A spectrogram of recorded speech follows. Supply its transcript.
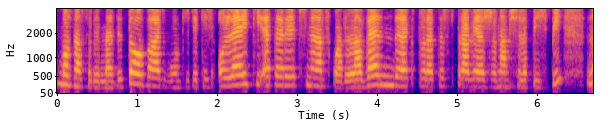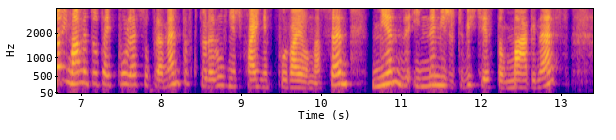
można sobie medytować, włączyć jakieś olejki eteryczne, na przykład lawendę, która też sprawia, że nam się lepiej śpi. No i mamy tutaj pulę suplementów, które również fajnie wpływają na sen. Między innymi rzeczywiście jest to magnez, Mm,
